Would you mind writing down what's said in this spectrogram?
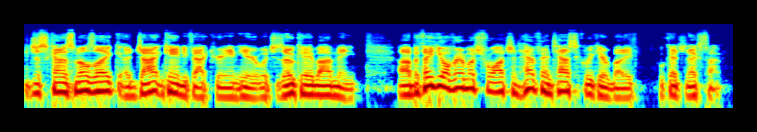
it just kind of smells like a giant candy factory in here, which is okay by me. Uh, but thank you all very much for watching. Have a fantastic week, everybody. We'll catch you next time.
